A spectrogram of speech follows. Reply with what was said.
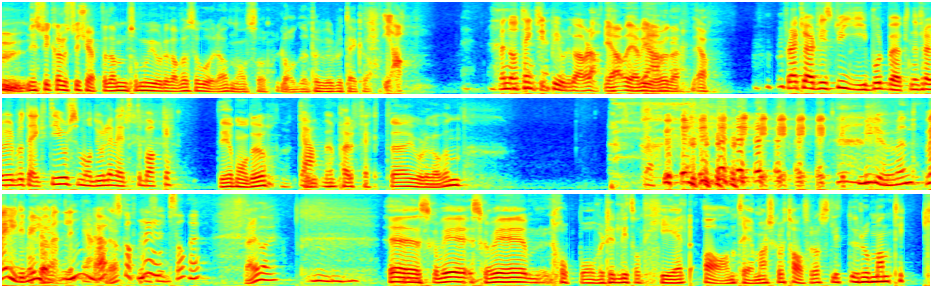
hvis du ikke har lyst til å kjøpe dem som julegave, så går det an å låne dem på biblioteket. da. Ja. Men nå tenkte vi på julegaver, da. Ja, jeg vil gjøre jo det. Ja. For det er klart, hvis du gir bort bøkene fra biblioteket til jul, så må de jo leveres tilbake. Det må du. Ja. Den- perfekte julegaven. Miljøvennlig. Veldig miljøvennlig. Ja, Ja. Skattefimsa, det. Nei, nei. Eh, skal, vi, skal vi hoppe over til et litt sånn helt annet tema? Skal vi ta for oss litt romantikk?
